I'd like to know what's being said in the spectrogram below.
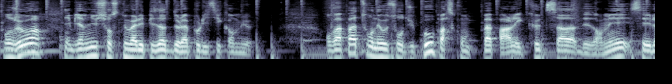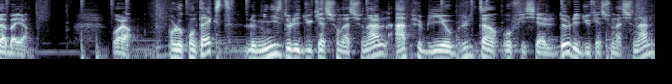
Bonjour et bienvenue sur ce nouvel épisode de La politique en mieux. On va pas tourner autour du pot parce qu'on peut pas parler que de ça désormais, c'est la baya. Voilà. Pour le contexte, le ministre de l'Éducation nationale a publié au bulletin officiel de l'Éducation nationale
